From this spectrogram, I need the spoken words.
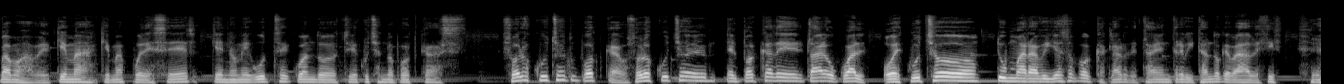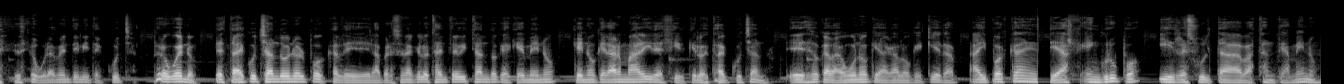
Vamos a ver, ¿qué más, qué más puede ser que no me guste cuando estoy escuchando podcast solo escucho tu podcast, o solo escucho el, podcast de tal o cual, o escucho tu maravilloso podcast. Claro, te estás entrevistando, ¿qué vas a decir? Seguramente ni te escucha. Pero bueno, estás escuchando uno el podcast de la persona que lo está entrevistando, que qué menos que no quedar mal y decir que lo está escuchando. Eso cada uno que haga lo que quiera. Hay podcasts que hacen en grupo y resulta bastante ameno.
